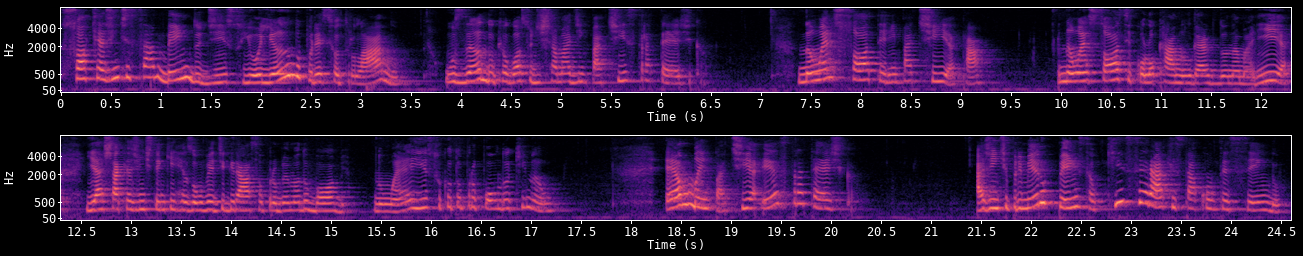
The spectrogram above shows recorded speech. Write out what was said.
Só que a gente sabendo disso e olhando por esse outro lado, usando o que eu gosto de chamar de empatia estratégica. Não é só ter empatia, tá? Não é só se colocar no lugar de Dona Maria e achar que a gente tem que resolver de graça o problema do Bob. Não é isso que eu tô propondo aqui, não. É uma empatia estratégica. a gente primeiro pensa o que será que está acontecendo.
